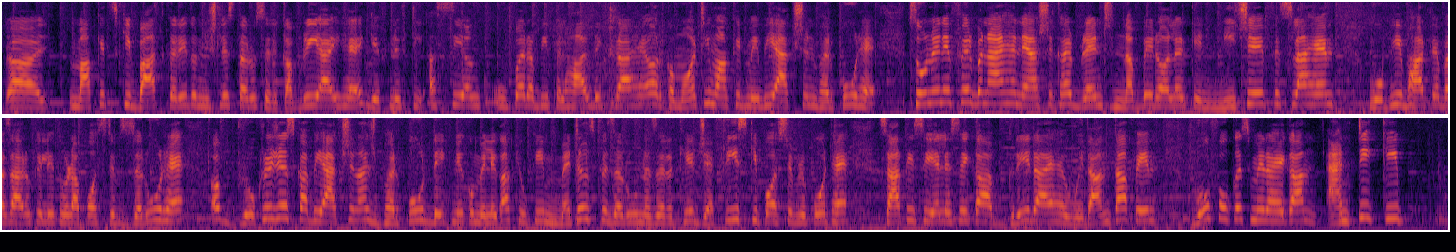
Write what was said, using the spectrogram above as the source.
मार्केट्स की बात करें तो निचले स्तरों से रिकवरी आई है। गिफ्ट निफ्टी 80 अंक ऊपर अभी फ़िलहाल दिख रहा है और कमोडिटी मार्केट में भी एक्शन भरपूर है। सोने ने फिर बनाया है नया शिखर। ब्रेंट 90 डॉलर के नीचे फिसला है। वो भी भारतीय बाजारों के लिए थोड़ा पॉजिटिव ज़रूर है। और ब्रोकरेजेस का भी एक्शन आज भरपूर देखने को मिलेगा क्योंकि मेटल्स पे ज़रूर नज़र रखिए। जेफरीज की पॉजिटिव रिपोर्ट है। साथ ही सीएलएसए का अपग्रेड आया है वेदांता पे। वो फोकस में रहेगा। एंटीक की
